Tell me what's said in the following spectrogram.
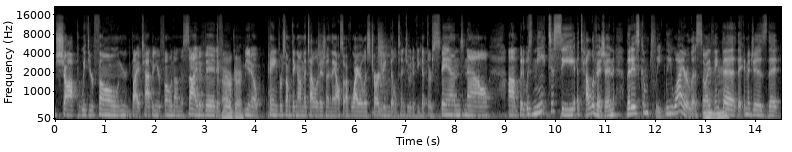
shop with your phone by tapping your phone on the side of it if Oh, you're okay. you know paying for something on the television they also have wireless charging built into it if you get their stand now um, but it was neat to see a television that is completely wireless so i think Mm-hmm. the the images that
